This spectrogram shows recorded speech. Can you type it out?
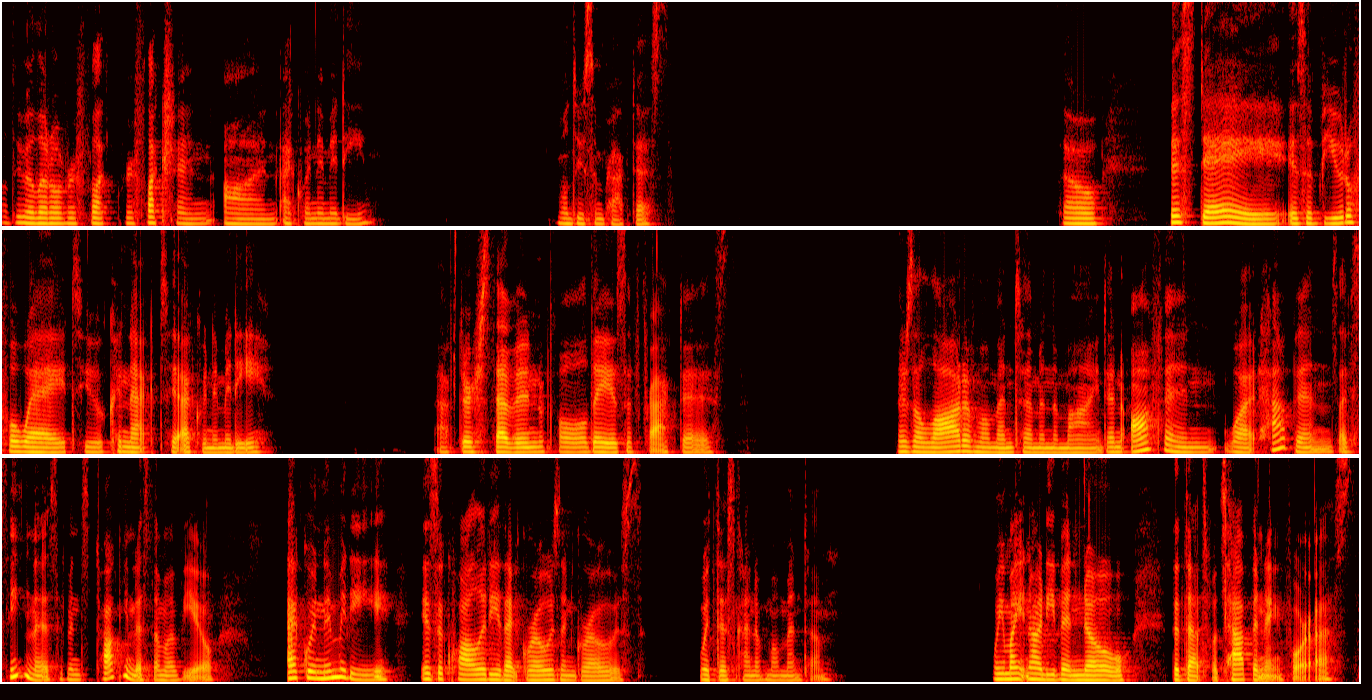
I'll do a little reflect, reflection on equanimity. We'll do some practice. So, this day is a beautiful way to connect to equanimity. After seven full days of practice, there's a lot of momentum in the mind. And often, what happens, I've seen this, I've been talking to some of you, equanimity is a quality that grows and grows with this kind of momentum. We might not even know that that's what's happening for us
